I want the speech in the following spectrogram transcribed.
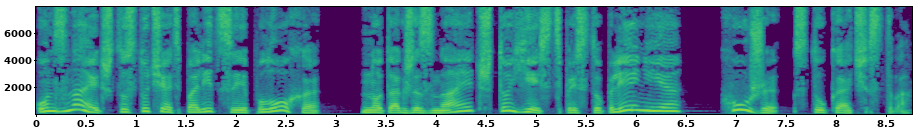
Он знает, что стучать полиции плохо, но также знает, что есть преступление хуже стукачества.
